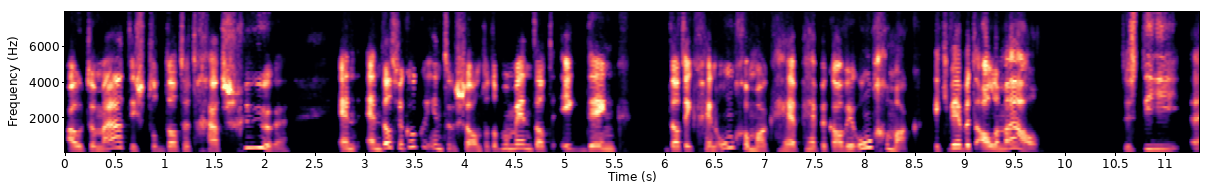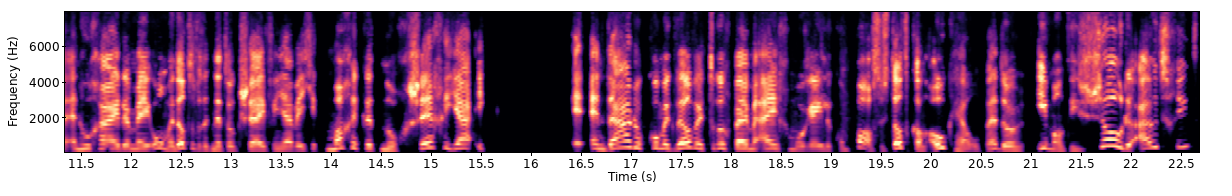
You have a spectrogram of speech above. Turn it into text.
automatisch tot dat het gaat schuren. En, en dat vind ik ook interessant. Want op het moment dat ik denk dat ik geen ongemak heb, heb ik alweer ongemak. Weet je, we hebben het allemaal. Dus die, en hoe ga je ermee om? En dat is wat ik net ook zei: van ja, weet je, mag ik het nog zeggen? Ja, ik. En daardoor kom ik wel weer terug bij mijn eigen morele kompas. Dus dat kan ook helpen. Hè, door iemand die zo eruit schiet.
